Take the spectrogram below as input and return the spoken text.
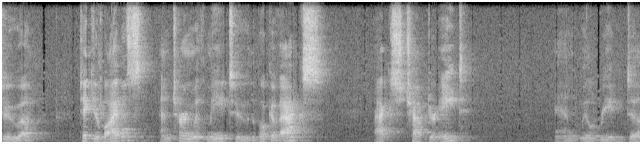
to uh, take your Bibles and turn with me to the book of Acts, Acts chapter 8, and we'll read uh,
